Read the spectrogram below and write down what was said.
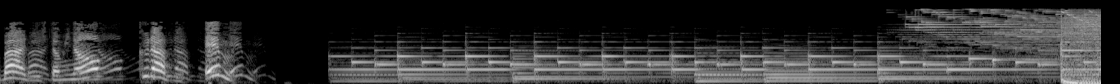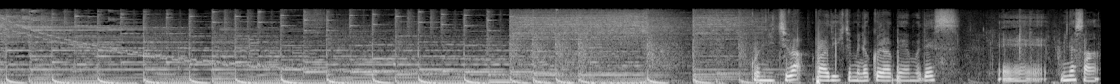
バーディー瞳のクラブ M! こんにちは、バーディー瞳のクラブ M です。えー皆さん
